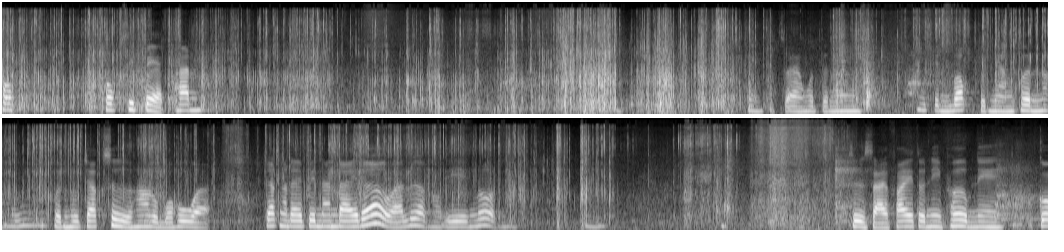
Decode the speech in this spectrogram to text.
หกหกสิบแปดพันเป็นกระจางคนตัวหนึง นี่เป็นบล็อกเป็นหยางเพิ่นเนาะเพิ่นรู้จักซื้อห้าหรือบ่ฮู้อะจักอันใดเป็นอันใดเด้อว่าเลือกเอาเองโลดซื้อสายไฟตัวนี้เพิ่มนี่ก็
